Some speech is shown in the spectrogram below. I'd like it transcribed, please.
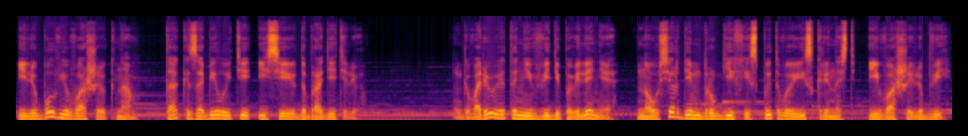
и любовью вашей к нам, так изобилуйте и сею добродетелью. Говорю это не в виде повеления, но усердием других испытываю искренность и вашей любви.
